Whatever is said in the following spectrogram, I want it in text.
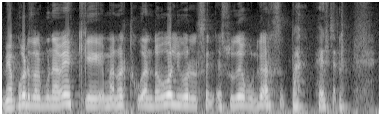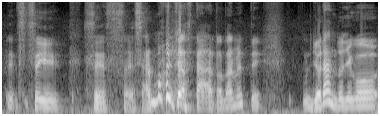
Me acuerdo alguna vez que Manuel jugando voleibol, se- su dedo pulgar se, se, se, desarmó, ya estaba totalmente llorando. Llegó,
